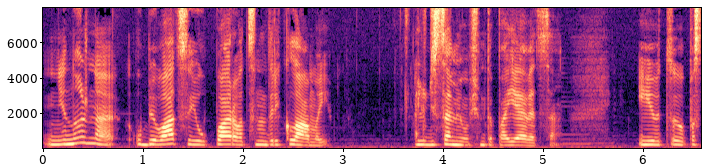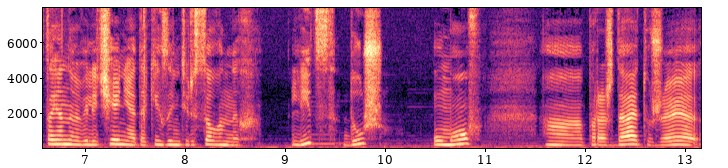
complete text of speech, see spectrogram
не нужно убиваться и упарываться над рекламой. Люди сами, в общем-то, появятся. И вот постоянное увеличение таких заинтересованных лиц, душ, умов э, порождает уже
